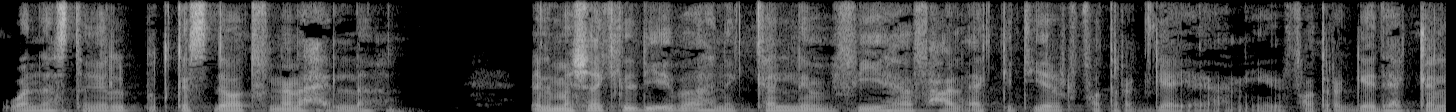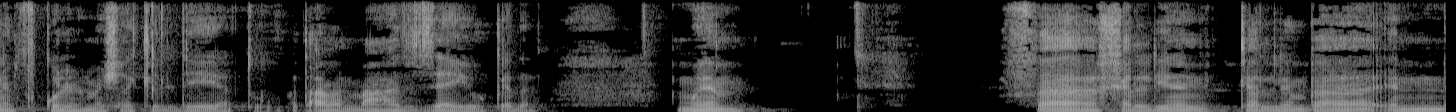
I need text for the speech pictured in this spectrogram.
وأنا هستغل البودكاست دوت في إن أنا أحلها. المشاكل دي إيه بقى هنتكلم فيها في حلقات كتير الفترة الجاية؟ يعني الفترة الجاية دي هتكلم في كل المشاكل ديت وبتعامل معاها إزاي وكده. المهم فخلينا نتكلم بقى إن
